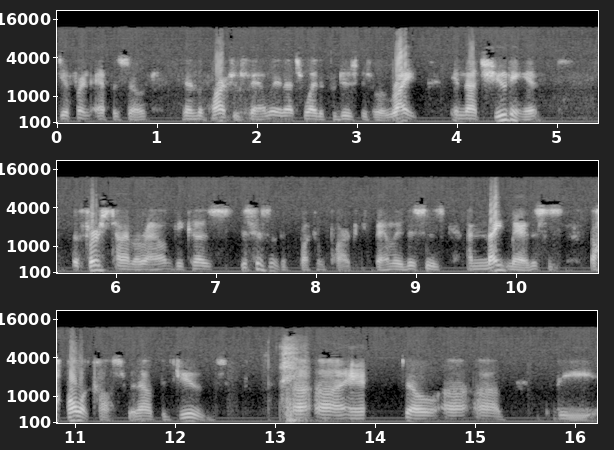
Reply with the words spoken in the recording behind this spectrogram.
different episode. than the Partridge Family, and that's why the producers were right in not shooting it the first time around because this isn't the fucking Partridge Family. This is a nightmare. This is the Holocaust without the Jews. Uh, uh, and so uh, uh, the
